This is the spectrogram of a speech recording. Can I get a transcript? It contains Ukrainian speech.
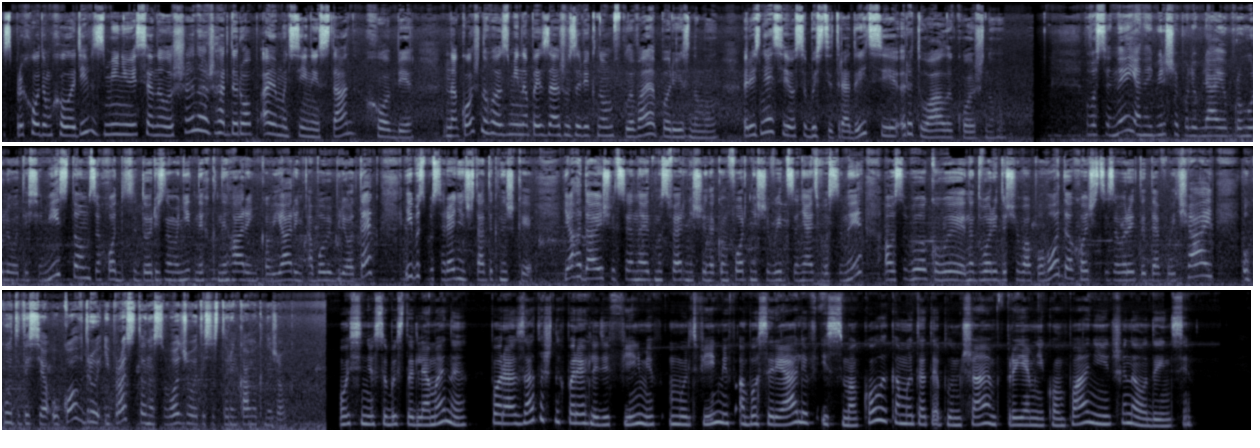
З приходом холодів змінюється не лише наш гардероб, а й емоційний стан, хобі. На кожного зміна пейзажу за вікном впливає по-різному. Різняться й особисті традиції, ритуали кожного. Восени я найбільше полюбляю прогулюватися містом, заходити до різноманітних книгарень, кав'ярень або бібліотек і безпосередньо читати книжки. Я гадаю, що це найатмосферніший, найкомфортніший вид занять восени, а особливо коли на дворі дощова погода, хочеться заварити теплий чай, укутатися у ковдру і просто насолоджуватися сторінками книжок. Осінь особисто для мене пора затишних переглядів фільмів, мультфільмів або серіалів із смаколиками та теплим чаєм в приємній компанії чи наодинці.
